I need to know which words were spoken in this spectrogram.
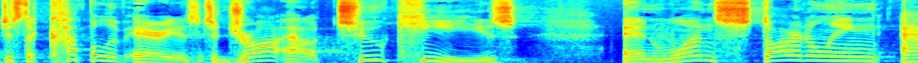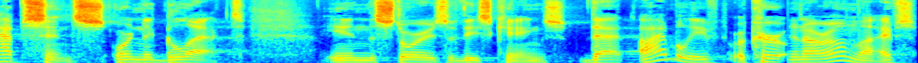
just a couple of areas to draw out two keys and one startling absence or neglect in the stories of these kings that I believe occur in our own lives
